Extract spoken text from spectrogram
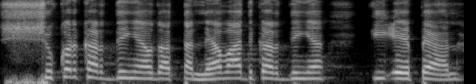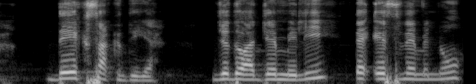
ਸ਼ੁਕਰ ਕਰਦੀ ਆ ਉਹਦਾ ਧੰਨਵਾਦ ਕਰਦੀ ਆ ਕਿ ਇਹ ਭੈਣ ਦੇਖ ਸਕਦੀ ਹੈ। ਜਦੋਂ ਅੱਜ ਇਹ ਮਿਲੀ ਤੇ ਇਸ ਨੇ ਮੈਨੂੰ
